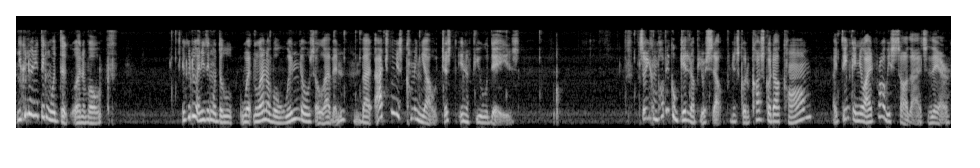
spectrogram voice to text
you can do anything with the Lenovo. You can do anything with the with Lenovo Windows 11 that actually is coming out just in a few days. So you can probably go get it up yourself. Just go to Costco.com. I think I knew I probably saw that. It's there.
